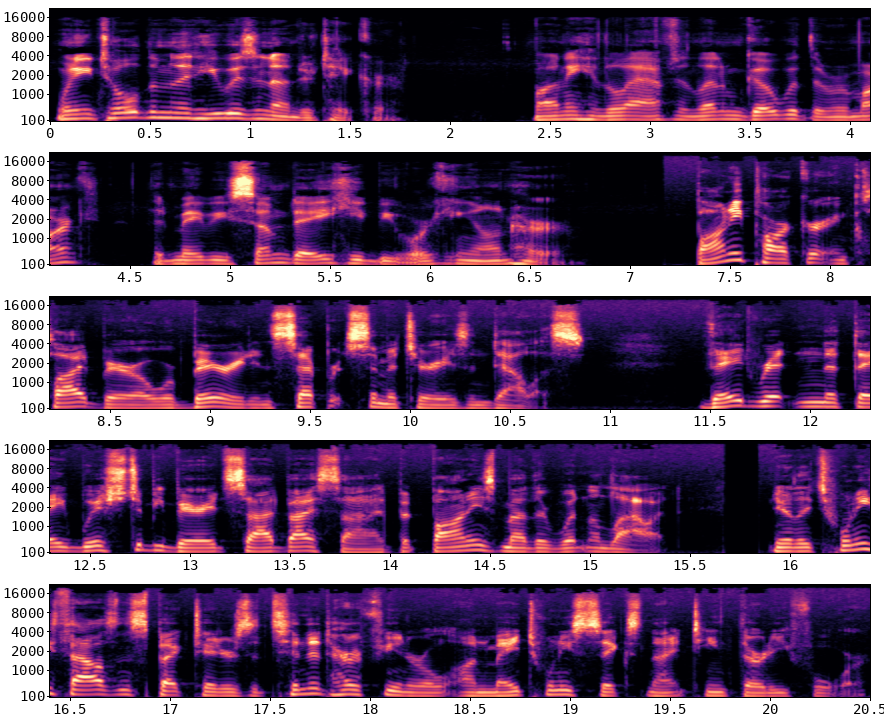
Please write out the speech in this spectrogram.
when he told them that he was an undertaker. Bonnie had laughed and let him go with the remark that maybe someday he'd be working on her. Bonnie Parker and Clyde Barrow were buried in separate cemeteries in Dallas. They'd written that they wished to be buried side by side, but Bonnie's mother wouldn't allow it. Nearly 20,000 spectators attended her funeral on May 26, 1934.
